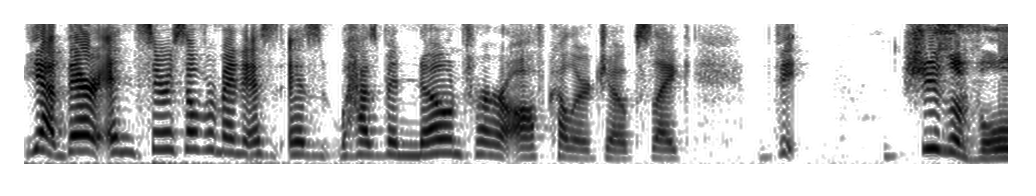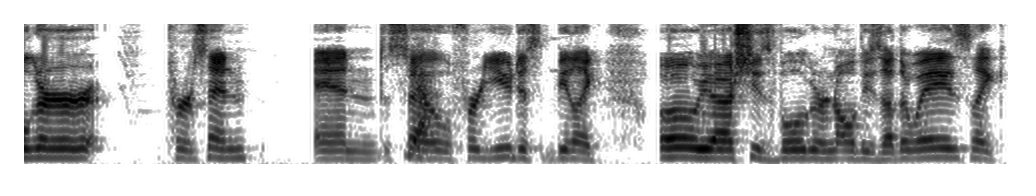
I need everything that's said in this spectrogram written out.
Yeah, there and Sarah Silverman is, is has been known for her off-color jokes. Like the She's a vulgar person and so Yeah. for you to be like, "Oh yeah, she's vulgar in all these other ways." Like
